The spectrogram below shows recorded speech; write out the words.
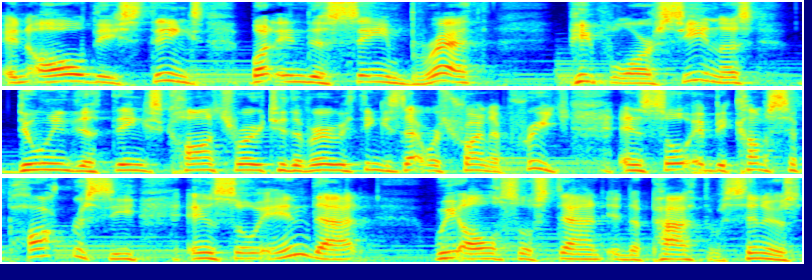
and all these things. But in the same breath, people are seeing us doing the things contrary to the very things that we're trying to preach. And so it becomes hypocrisy. And so in that, we also stand in the path of sinners,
